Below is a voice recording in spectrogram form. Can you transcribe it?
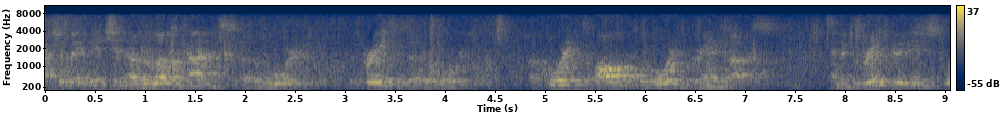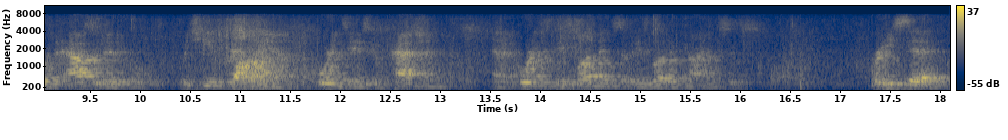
I shall make mention of the loving kindness of the Lord, the praises of the Lord, according to all that the Lord has granted us, and the great goodness toward the house of Israel, which he has granted them according to his compassion and according to the abundance of his loving kindnesses. For he said,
